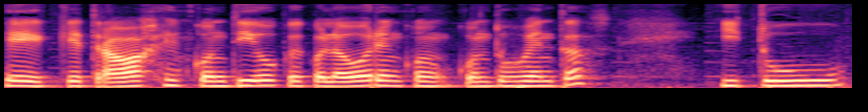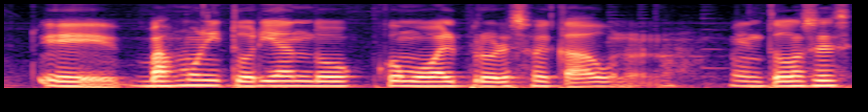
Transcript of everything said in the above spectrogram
eh, que trabajen contigo, que colaboren con, con tus ventas y tú eh, vas monitoreando cómo va el progreso de cada uno. ¿no? Entonces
